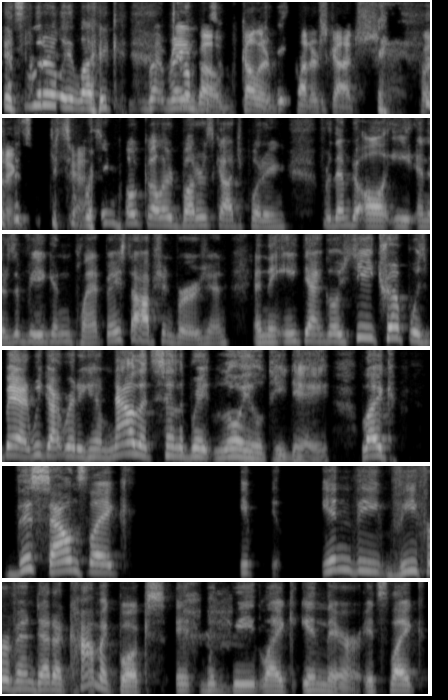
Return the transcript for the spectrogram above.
It's literally like rainbow colored butterscotch pudding. it's just yes. rainbow colored butterscotch pudding for them to all eat. And there's a vegan plant based option version. And they eat that and go, see, Trump was bad. We got rid of him. Now let's celebrate Loyalty Day. Like, this sounds like if in the V for Vendetta comic books, it would be like in there. It's like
